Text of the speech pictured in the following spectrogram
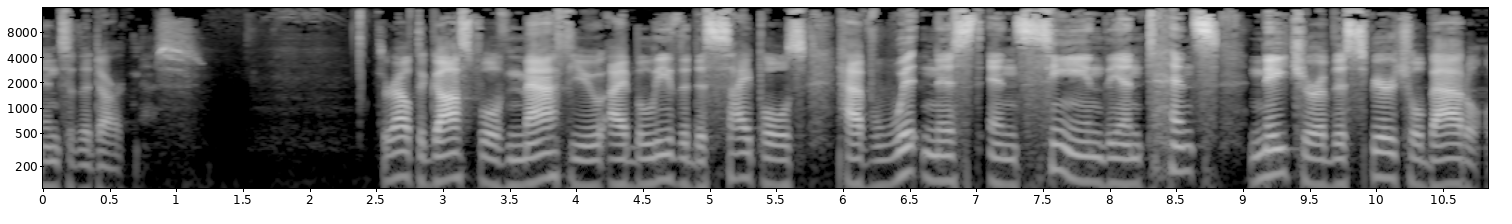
into the darkness. Throughout the Gospel of Matthew, I believe the disciples have witnessed and seen the intense nature of this spiritual battle.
